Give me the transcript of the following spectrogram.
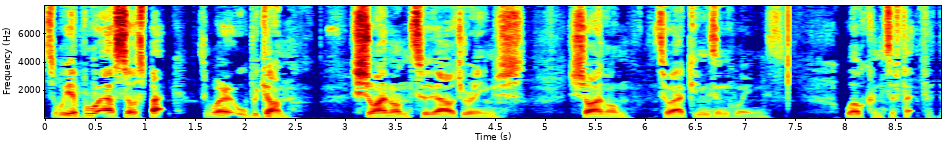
So we have brought ourselves back to where it all begun. Shine on to our dreams. Shine on to our kings and queens. Welcome to Thetford.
